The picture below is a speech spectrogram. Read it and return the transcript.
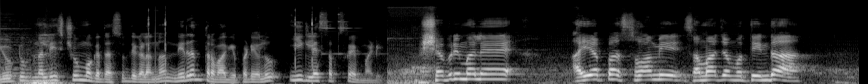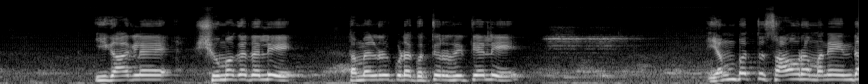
ಯೂಟ್ಯೂಬ್ನಲ್ಲಿ ಶಿವಮೊಗ್ಗದ ಸುದ್ದಿಗಳನ್ನು ನಿರಂತರವಾಗಿ ಪಡೆಯಲು ಈಗಲೇ ಸಬ್ಸ್ಕ್ರೈಬ್ ಮಾಡಿ. ಶಬರಿಮಲೆ ಅಯ್ಯಪ್ಪ ಸ್ವಾಮಿ ಸಮಾಜ ವತಿಯಿಂದ ಈಗಾಗಲೇ ಶಿವಮೊಗ್ಗದಲ್ಲಿ ತಮ್ಮೆಲ್ಲರೂ ಕೂಡ ಗೊತ್ತಿರೋ ರೀತಿಯಲ್ಲಿ ಎಂಬತ್ತು ಸಾವಿರ ಮನೆಯಿಂದ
